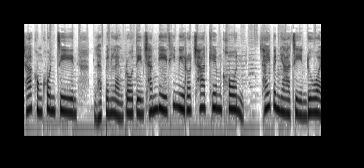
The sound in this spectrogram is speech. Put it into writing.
ชาของคนจีน และเป็นแหล่งโปรตีนชั้นดีที่มีรสชาติเข้มข้น ใช้เป็นยาจีนด้วย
